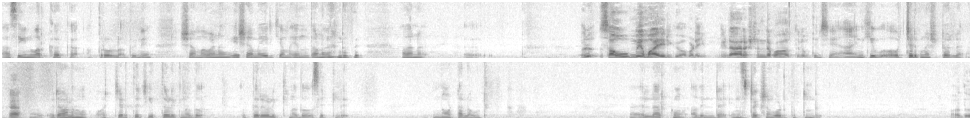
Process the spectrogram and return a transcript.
ആ സീൻ വർക്കാക്കുക അത്രേ ഉള്ളൂ. അതിന് ക്ഷമ വേണമെങ്കിൽ ക്ഷമയായിരിക്കാം. എന്താണ് വേണ്ടത്? അതാണ് ഒരു സൗമ്യമായിരിക്കും അവിടെയും ഈ ഡയറക്ഷന്റെ ഭാഗത്തിലും. തീർച്ചയായും. എനിക്ക് ഒച്ചെടുക്കുന്ന ഇഷ്ടമല്ല. ഒരാളും ഒച്ചെടുത്ത് ചീത്ത വിളിക്കുന്നതോ തെറി വിളിക്കുന്നതോ സെറ്റിൽ നോട്ട് അലൗഡ് എല്ലാവർക്കും അതിന്റെ ഇൻസ്ട്രക്ഷൻ കൊടുത്തിട്ടുണ്ട്. അത്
